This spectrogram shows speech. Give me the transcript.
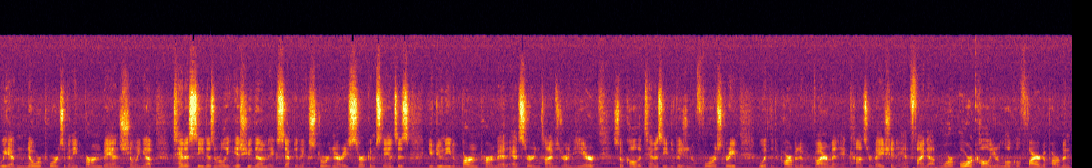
we have no reports of any burn bans showing up. Tennessee doesn't really issue them except in extraordinary circumstances. You do need a burn permit at certain times during the year, so call the Tennessee Division of Forestry with the Department of Environment and Conservation and find out more, or call your local fire department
